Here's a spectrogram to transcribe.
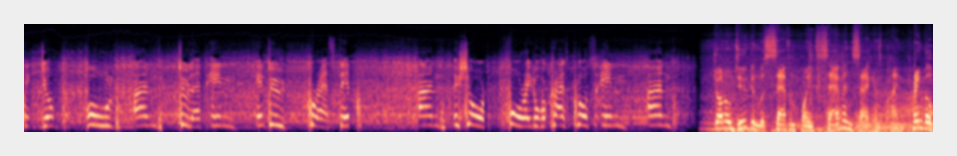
Kick jump, hold, and 2 left in into crest dip. And a short 4 right over crest plus in and John O'Dugan was 7.7 seconds behind Pringle.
